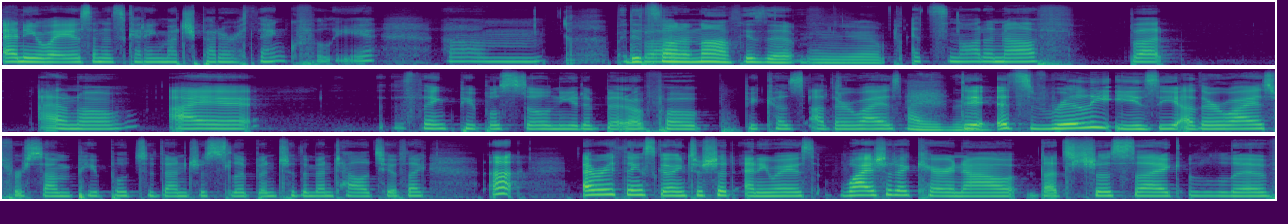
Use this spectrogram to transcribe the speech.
anyways, and it's getting much better, thankfully. Um, But it's But- not enough, is it? Mm, Yeah. it's not enough, but I don't know. I think people still need a bit of hope because otherwise, it's really easy otherwise for some people to then just slip into the mentality of like, ah, everything's going to shit anyways. Why should I care now? Let's just like live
